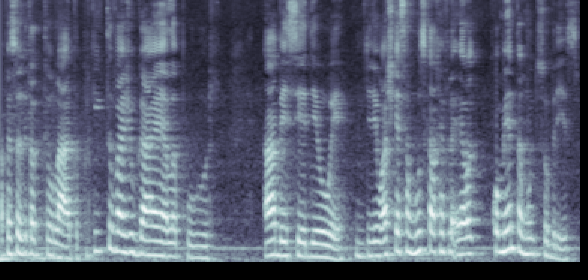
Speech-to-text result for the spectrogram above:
a pessoa que tá do teu lado? Por que, que tu vai julgar ela por A, B, C, D ou E? Entendeu? Eu acho que essa música, ela, ela comenta muito sobre isso.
